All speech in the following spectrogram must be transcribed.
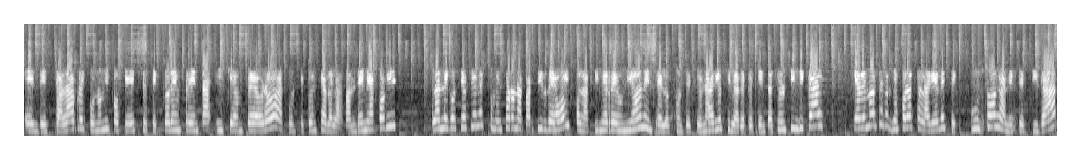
el descalabro económico que este sector enfrenta y que empeoró a consecuencia de la pandemia COVID. Las negociaciones comenzaron a partir de hoy con la primera reunión entre los concesionarios y la representación sindical y además de las mejoras salariales expuso la necesidad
